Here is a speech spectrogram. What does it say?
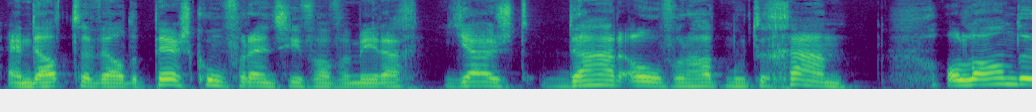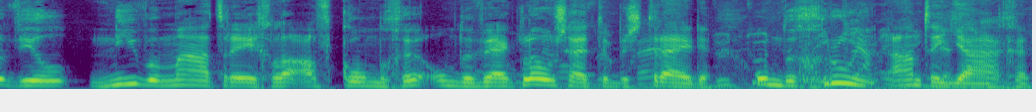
En dat terwijl de persconferentie van vanmiddag juist daarover had moeten gaan. Hollande wil nieuwe maatregelen afkondigen om de werkloosheid te bestrijden, om de groei aan te jagen.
